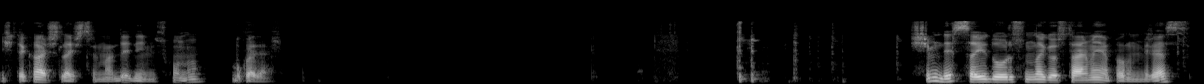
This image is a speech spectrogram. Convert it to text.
İşte karşılaştırma dediğimiz konu bu kadar. Şimdi sayı doğrusunda gösterme yapalım biraz.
